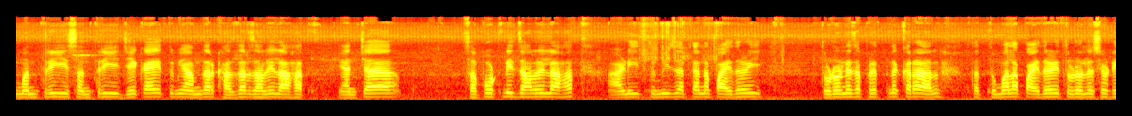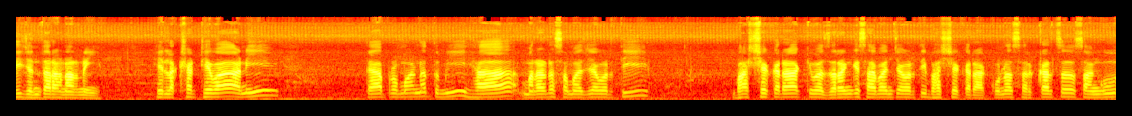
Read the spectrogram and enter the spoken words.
मंत्री संत्री जे काय तुम्ही आमदार खासदार झालेला आहात यांच्या सपोर्टनीच झालेला आहात आणि तुम्ही जर त्यांना पायदळी तुडवण्याचा प्रयत्न कराल तर तुम्हाला पायदळी तुडवल्याशिवाय ही जनता राहणार नाही. हे लक्षात ठेवा आणि त्याप्रमाणे तुम्ही ह्या मराठा समाजावरती भाष्य करा किंवा जरांगे साहेबांच्यावरती भाष्य करा. कोणा सरकारचं सांगू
